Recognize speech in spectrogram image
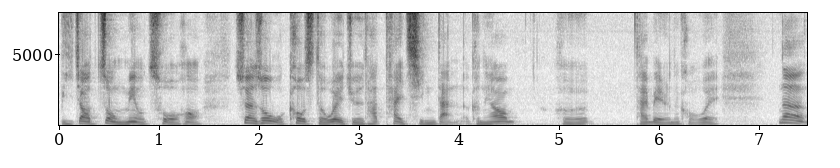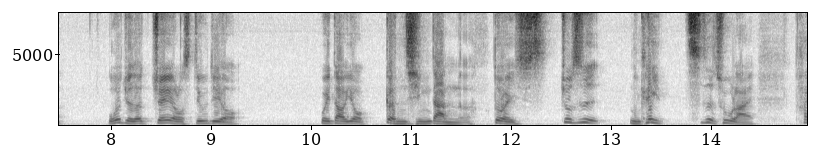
比较重，没有错哈。虽然说我 cost 我也觉得它太清淡了，可能要和台北人的口味。那我会觉得 JL Studio 味道又更清淡了。对，就是你可以吃得出来，它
